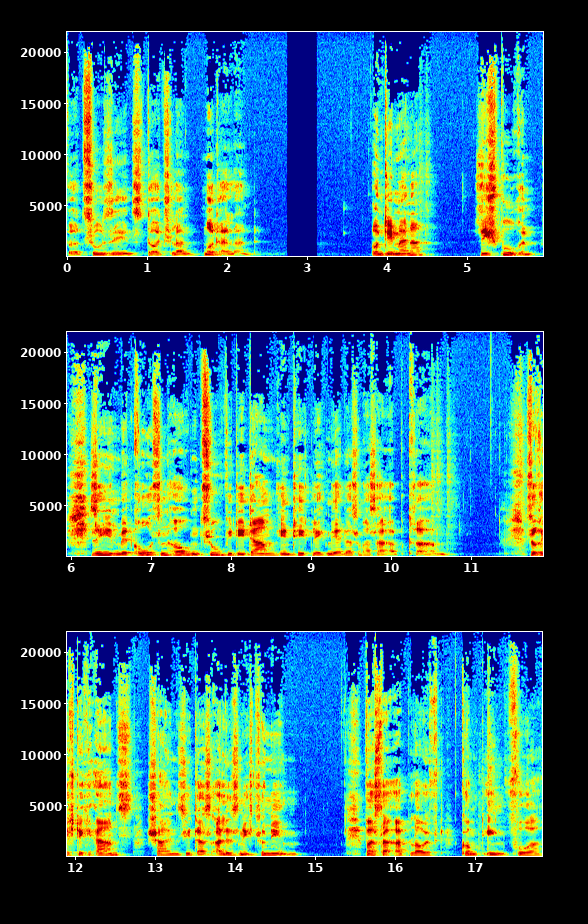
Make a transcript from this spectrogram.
wird zusehends Deutschland Mutterland. Und die Männer? Sie spuren, sehen mit großen Augen zu, wie die Damen in täglich mehr das Wasser abgraben. So richtig ernst scheinen sie das alles nicht zu nehmen. Was da abläuft, kommt ihnen vor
